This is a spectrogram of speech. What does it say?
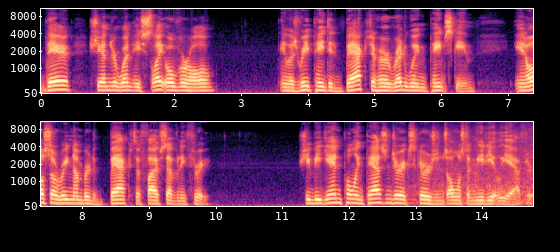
There, she underwent a slight overhaul and was repainted back to her Red Wing paint scheme and also renumbered back to 573. She began pulling passenger excursions almost immediately after.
